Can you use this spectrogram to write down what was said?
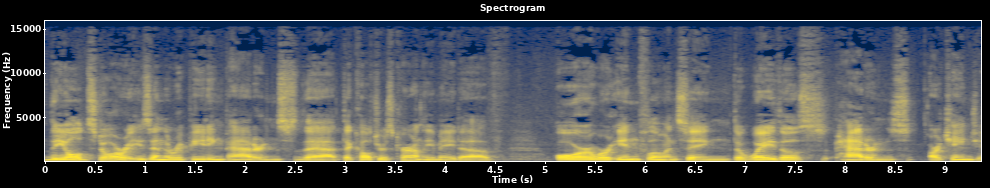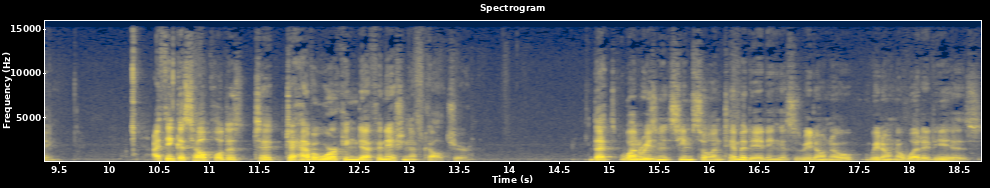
the old stories and the repeating patterns that the culture is currently made of, or we're influencing the way those patterns are changing. I think it's helpful to, to, to have a working definition of culture. That's one reason it seems so intimidating is we don't know we don't know what it is.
